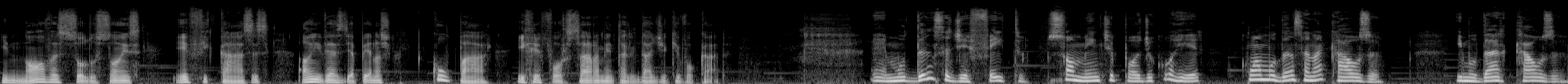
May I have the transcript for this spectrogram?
e novas soluções eficazes, ao invés de apenas culpar e reforçar a mentalidade equivocada é, mudança de efeito somente pode ocorrer com a mudança na causa. E mudar causa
